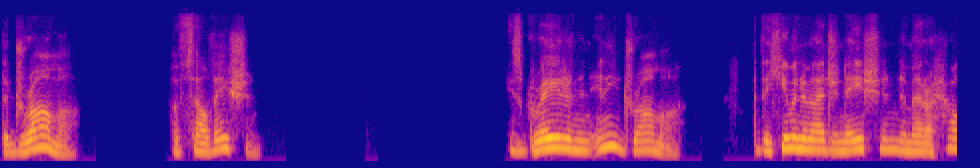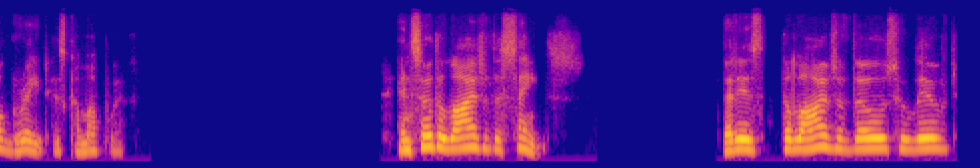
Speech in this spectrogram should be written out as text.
the drama of salvation is greater than any drama that the human imagination, no matter how great, has come up with. And so the lives of the saints, that is, the lives of those who lived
